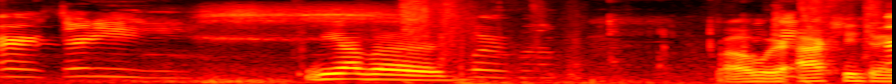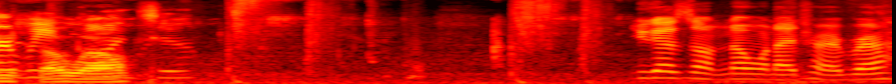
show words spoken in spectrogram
Or 30. We have a. bomb. Bro, we're Okay, actually doing Are we so well. to? You guys don't know when I try, bruh.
